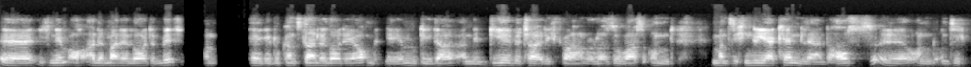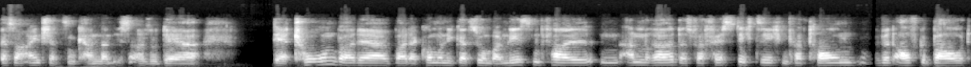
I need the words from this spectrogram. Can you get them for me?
Äh, ich nehme auch alle meine Leute mit. Und Helge, du kannst deine Leute ja auch mitnehmen, die da an dem Deal beteiligt waren oder sowas und man sich näher kennenlernt aus äh, und, und sich besser einschätzen kann, dann ist also der, der Ton bei der, bei der Kommunikation beim nächsten Fall ein anderer, das verfestigt sich, ein Vertrauen wird aufgebaut,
